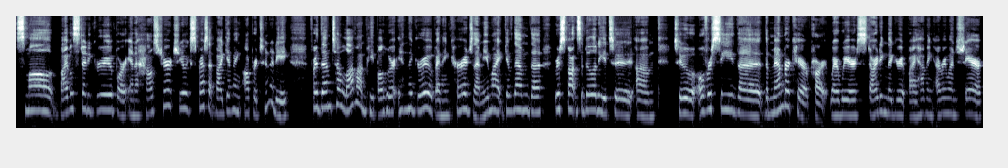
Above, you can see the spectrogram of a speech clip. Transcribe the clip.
small bible study group or in a house church you express it by giving opportunity for them to love on people who are in the group and encourage them. You might give them the responsibility to um, to oversee the the member care part where we're starting the group by having everyone share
